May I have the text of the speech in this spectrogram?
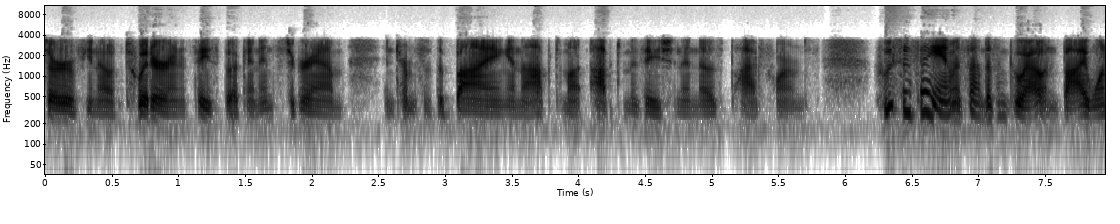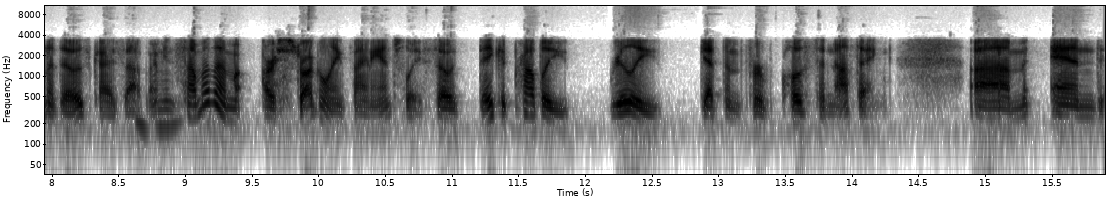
serve, you know, Twitter and Facebook and Instagram in terms of the buying and optimization in those platforms. Who's to say Amazon doesn't go out and buy one of those guys up? I mean, some of them are struggling financially, so they could probably really get them for close to nothing. Um, and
